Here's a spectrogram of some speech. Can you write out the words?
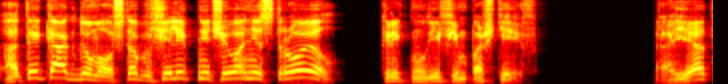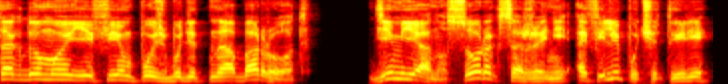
«А ты как думал, чтобы Филипп ничего не строил?» — крикнул Ефим Пашкеев. «А я так думаю, Ефим пусть будет наоборот. Демьяну сорок сажений, а Филиппу четыре.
